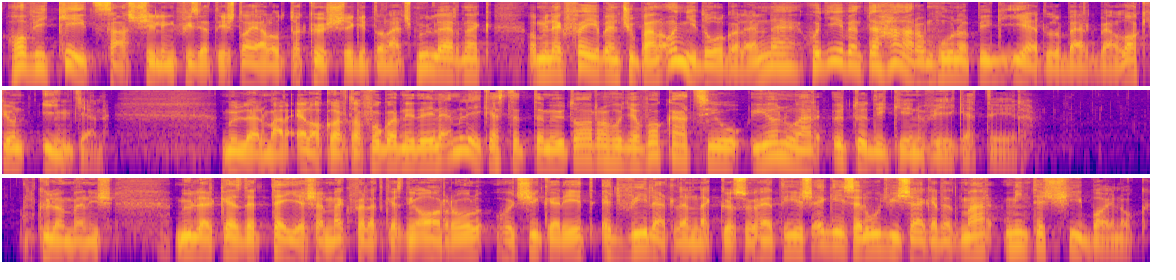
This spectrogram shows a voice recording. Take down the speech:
havi 200 shilling fizetést ajánlott a községi tanács Müllernek, aminek fejében csupán annyi dolga lenne, hogy évente három hónapig Jedlbergben lakjon ingyen. Müller már el akarta fogadni, de én emlékeztettem őt arra, hogy a vakáció január 5-én véget ér. Különben is Müller kezdett teljesen megfeledkezni arról, hogy sikerét egy véletlennek köszönheti, és egészen úgy viselkedett már, mint egy síbajnok.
